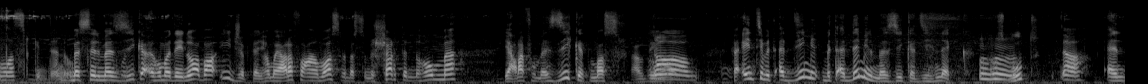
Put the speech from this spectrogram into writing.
مصر جدا. بس المزيكا هم know about Egypt. يعني هم يعرفوا عن مصر بس مش شرط إن هم يعرفوا مزيكة مصر أو آه. فأنت بتقدمي بتقدمي المزيكا دي هناك. مظبوط؟ اه and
